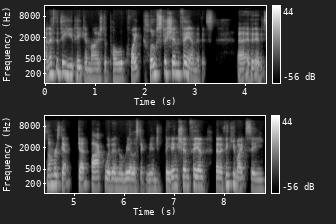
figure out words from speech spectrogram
And if the DUP can manage to poll quite close to Sinn Féin, if it's uh, if, if, its numbers get get back within a realistic range of beating Sinn Féin, then I think you might see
